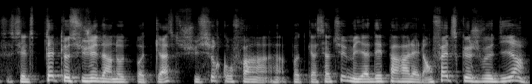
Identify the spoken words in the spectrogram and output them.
c'est peut-être le sujet d'un autre podcast. Je suis sûr qu'on fera un, podcast là-dessus, mais il y a des parallèles. En fait, ce que je veux dire,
